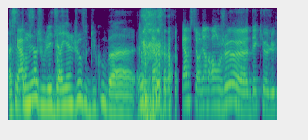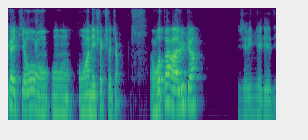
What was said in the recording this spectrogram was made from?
Ah, ça Cam, tombe bien, je voulais dire Yann Jouve, du coup, bah. Cam, Cam, tu reviendras en jeu euh, dès que Lucas et Pierrot ont, ont- ont un échec chacun. On repart à Lucas. Jérémy Ali-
